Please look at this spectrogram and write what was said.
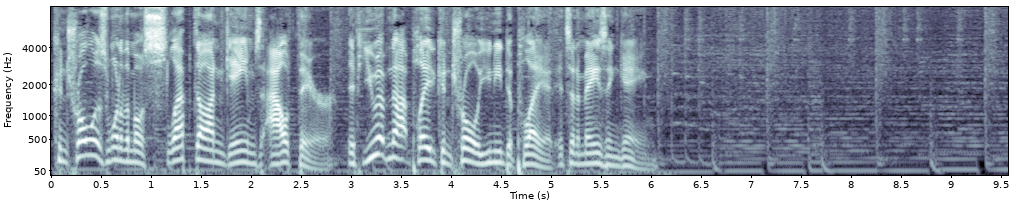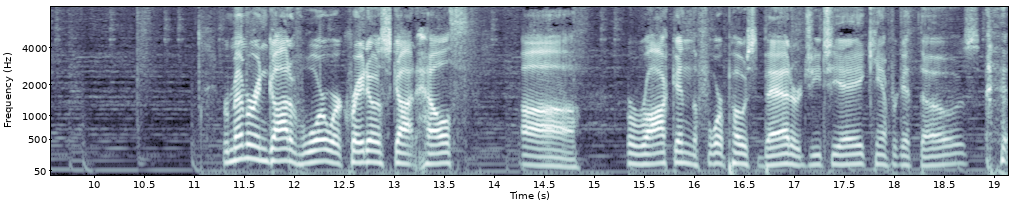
Control is one of the most slept on games out there. If you have not played Control, you need to play it. It's an amazing game. Remember in God of War where Kratos got health uh, for rocking the four post bed or GTA? Can't forget those.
